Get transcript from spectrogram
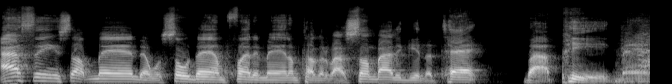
I seen something, man, that was so damn funny, man. I'm talking about somebody getting attacked by a pig, man.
